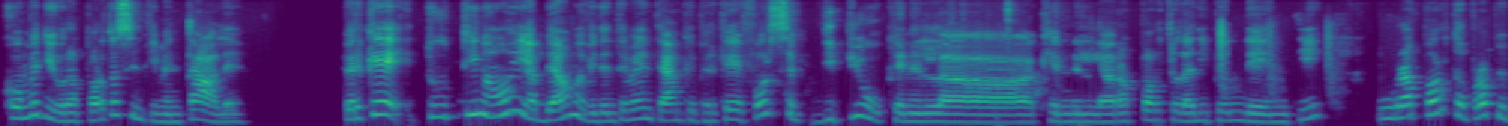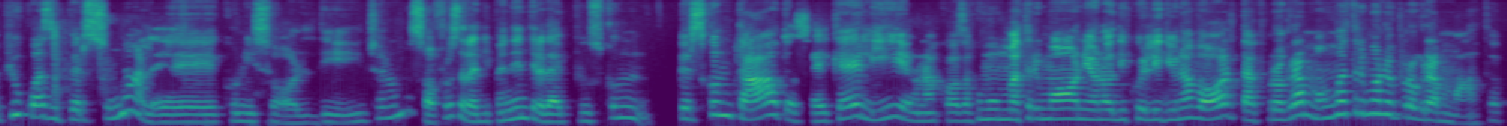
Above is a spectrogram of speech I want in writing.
come di un rapporto sentimentale. Perché tutti noi abbiamo evidentemente, anche perché forse di più che nel che nel rapporto da dipendenti, un rapporto proprio più quasi personale con i soldi. Cioè non lo so, forse da dipendente le dai più scon per scontato, sai che è lì, è una cosa come un matrimonio, no, di quelli di una volta, programma un matrimonio programmato.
